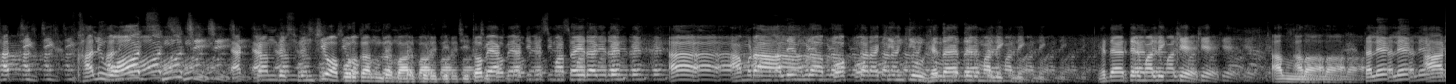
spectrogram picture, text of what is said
খাচ্ছি। খালি ওয়াজ শুনছি। এক কান্দে শুনছি, অপর কান্দে বার করে দিচ্ছি। তবে একটা জিনিস মাথায় রাখবেন আমরা আলেমরা, বক্তারা কিন্তু হেদায়েতের মালিক হেদায়েতের মালিক কে? আল্লাহ। তাহলে আর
